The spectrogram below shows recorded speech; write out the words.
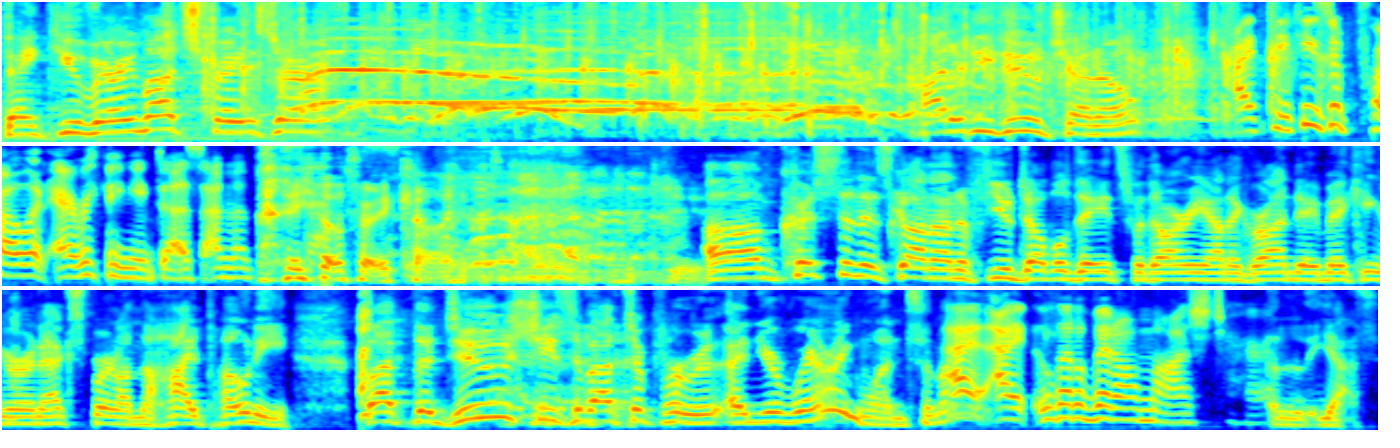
Thank you very much, Fraser. How did he do, Cheno? I think he's a pro at everything he does. I'm obsessed. You're very kind. Thank you. Um, Kristin has gone on a few double dates with Ariana Grande, making her an expert on the high pony. But the do she's about to peruse, and you're wearing one tonight. I, I, a little bit homage to her. Yes.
